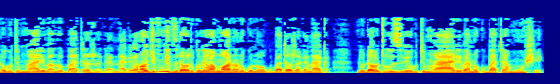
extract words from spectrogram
nokuti mwari vanobata zvakanaka. Kana uchifungidzira kuti kune vamwe vanhu vanogona kubata zvakanaka ndoda kuti uzive kuti mwari vanokubata mushe.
